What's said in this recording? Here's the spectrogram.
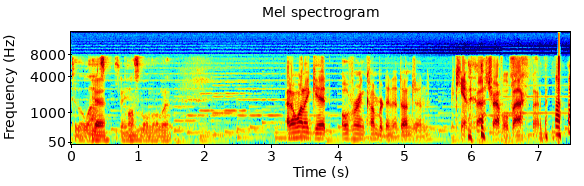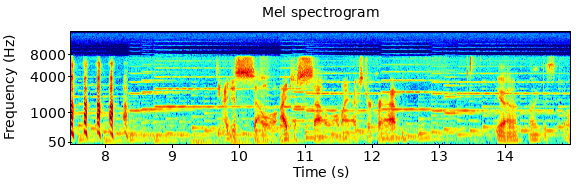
to the last same. possible moment. I don't want to get over encumbered in a dungeon. I can't fast travel back then. I just sell. I just sell all my extra crap. Yeah, I like to sell.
